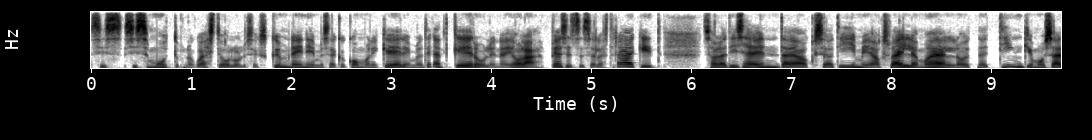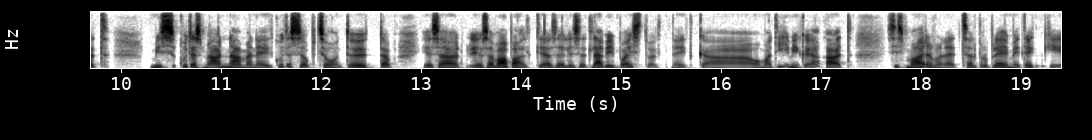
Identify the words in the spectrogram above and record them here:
siis, siis see muutub nagu hästi oluliseks. kümne inimesega kommunikeerimine tegelikult keeruline ei ole, peaasi, et sa sellest räägid, sa oled iseenda jaoks ja tiimi jaoks välja mõelnud need tingimused, mis, kuidas me anname neid, kuidas see optsioon töötab ja sa, ja sa vabalt ja selliselt läbipaistvalt neid ka oma tiimiga jagad, siis ma arvan, et seal probleemi ei teki,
